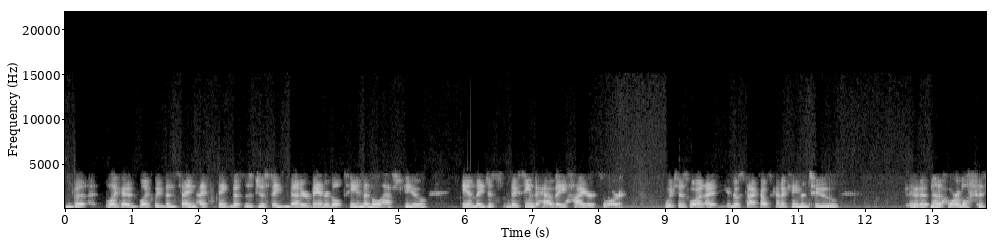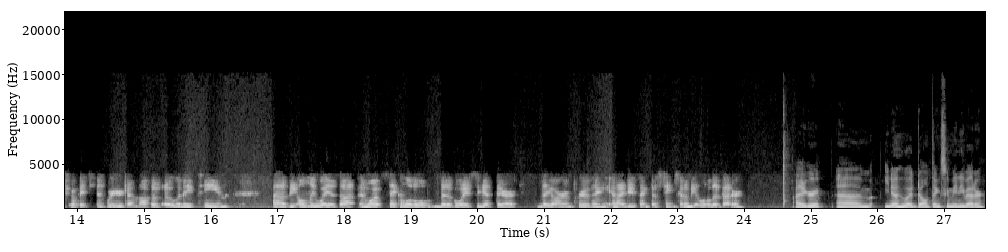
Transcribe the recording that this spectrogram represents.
But like I like we've been saying, I think this is just a better Vanderbilt team than the last few, and they just they seem to have a higher floor, which is what I you know Stackhouse kind of came into a horrible situation where you're coming off of 0 and 18. Uh, the only way is up, and while it's taken a little bit of a ways to get there, they are improving, and I do think this team's going to be a little bit better. I agree. Um, you know who I don't think is going to be any better?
